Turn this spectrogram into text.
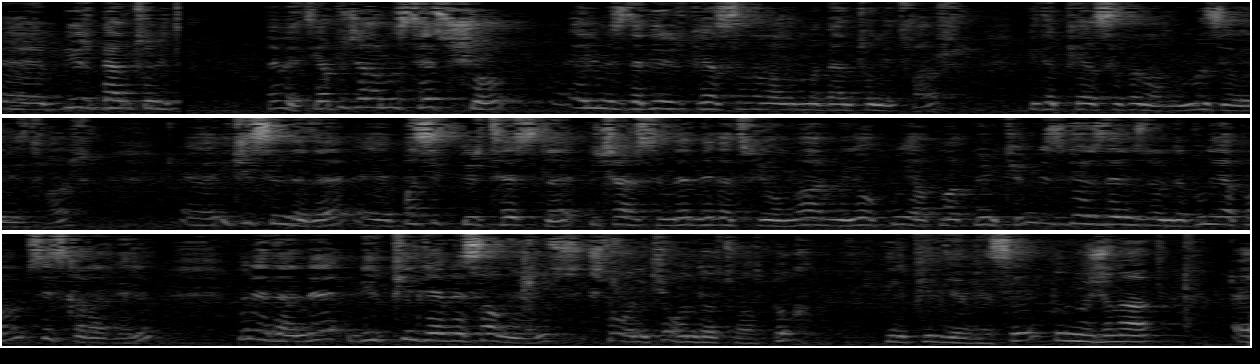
Ee, bir bentonit. Evet yapacağımız test şu. Elimizde bir piyasadan alınma bentonit var. Bir de piyasadan alınma zeolit var. Ee, ikisinde de e, basit bir testle içerisinde negatif iyon var mı yok mu yapmak mümkün. Biz gözlerinizin önünde bunu yapalım. Siz karar verin. Bu nedenle bir pil devresi alıyoruz. İşte 12-14 voltluk bir pil devresi. Bunun ucuna e,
